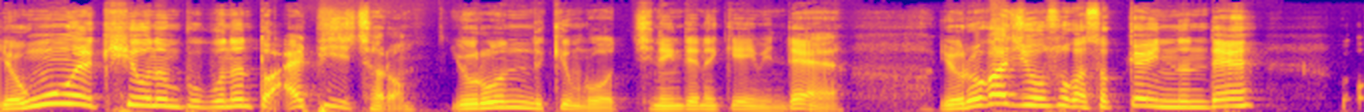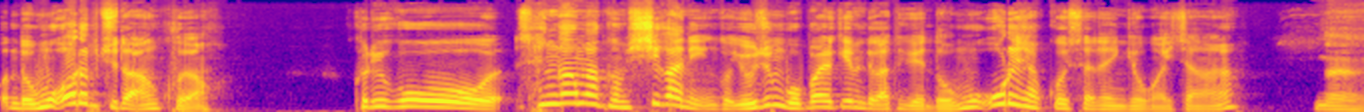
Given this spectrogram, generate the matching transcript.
영웅을 키우는 부분은 또 RPG처럼 요런 느낌으로 진행되는 게임인데 여러 가지 요소가 섞여 있는데 너무 어렵지도 않고요. 그리고 생각만큼 시간이 그러니까 요즘 모바일 게임들 같은 경우에 너무 오래 잡고 있어야 되는 경우가 있잖아요. 네.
